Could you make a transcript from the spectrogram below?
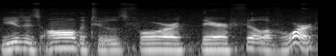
uses all the tools for their fill of work,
